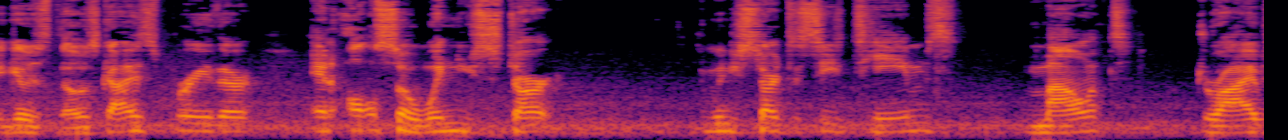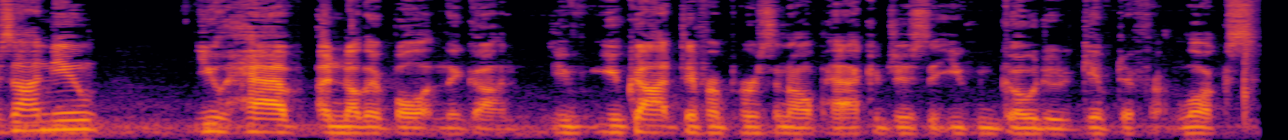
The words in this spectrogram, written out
it gives those guys a breather. And also when you start when you start to see teams mount drives on you, you have another bullet in the gun. You've, you've got different personnel packages that you can go to to give different looks.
